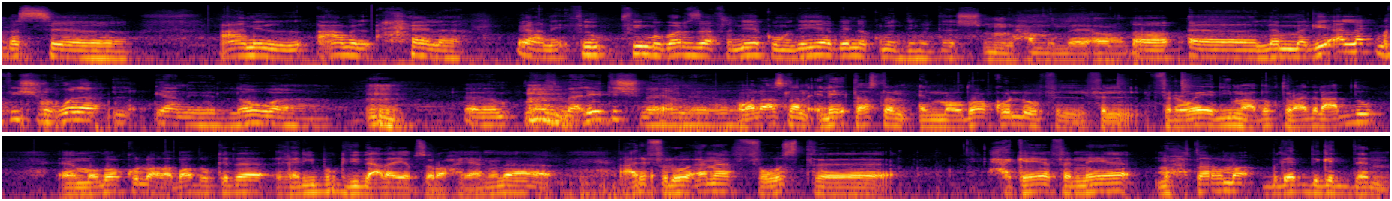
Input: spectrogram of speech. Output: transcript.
بس آه، عامل عامل حالة يعني في في مبارزة فنية كوميدية بينك وبين ديمرداش أمم، الحمد لله آه. آه آه لما جه قال لك مفيش الغنى يعني اللي هو آه ما قلقتش ما يعني. هو أنا أصلا قلقت أصلا الموضوع كله في ال في, ال في الرواية دي مع دكتور عادل عبده. الموضوع كله على بعضه كده غريب وجديد عليا بصراحة. يعني أنا عارف اللي هو أنا في وسط آه، حكاية فنية محترمة بجد جدا.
